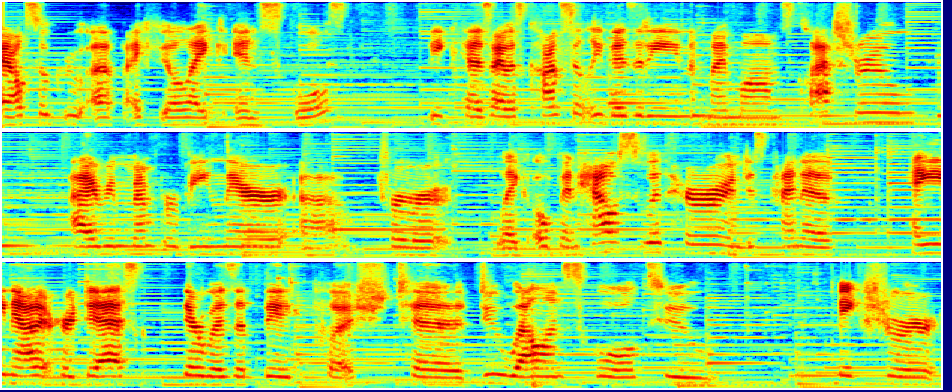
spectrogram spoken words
I also grew up, I feel like, in schools because I was constantly visiting my mom's classroom. I remember being there uh, for like open house with her and just kind of hanging out at her desk. There was a big push to do well in school, to make sure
